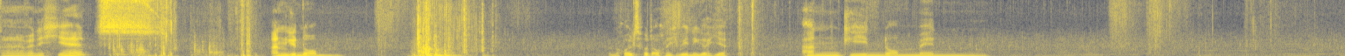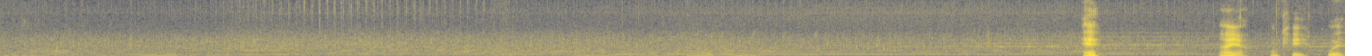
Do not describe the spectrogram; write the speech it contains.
Äh, wenn ich jetzt... Angenommen. Und Holz wird auch nicht weniger hier. Angenommen. Ah ja, okay, cool.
